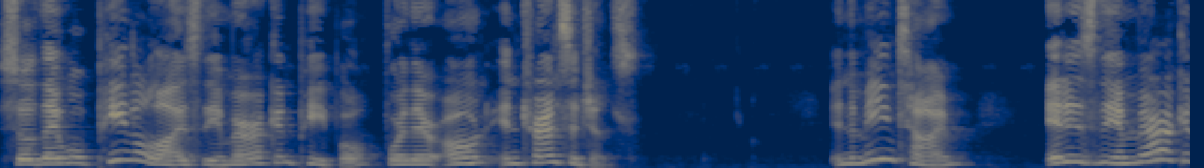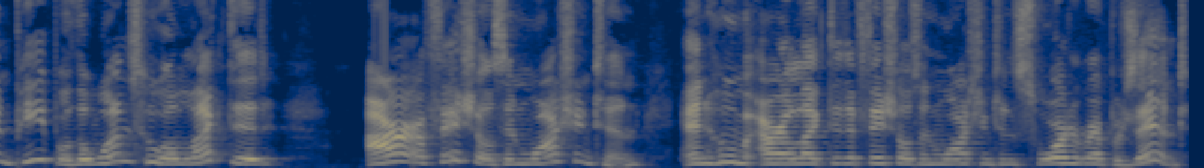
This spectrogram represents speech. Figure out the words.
So they will penalize the American people for their own intransigence. In the meantime, it is the American people, the ones who elected our officials in Washington and whom our elected officials in Washington swore to represent,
